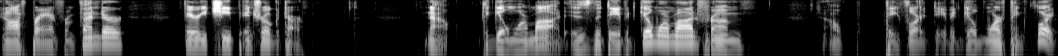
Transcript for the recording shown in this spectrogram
an off brand from Fender, very cheap intro guitar. Now, the Gilmour mod is the David Gilmour mod from you know, Pink Floyd, David Gilmour of Pink Floyd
